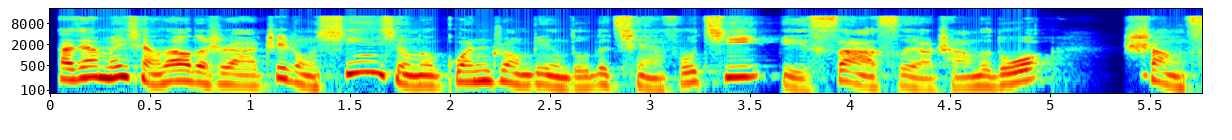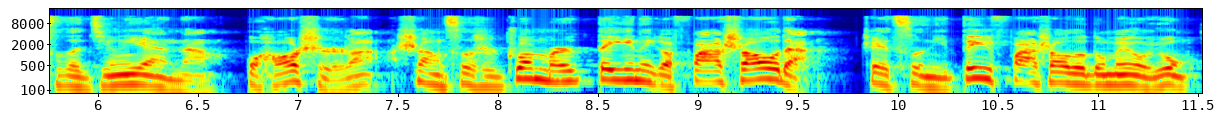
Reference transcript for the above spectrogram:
大家没想到的是啊，这种新型的冠状病毒的潜伏期比 SARS 要长得多。上次的经验呢，不好使了。上次是专门逮那个发烧的，这次你逮发烧的都没有用。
